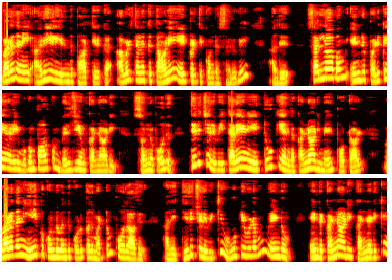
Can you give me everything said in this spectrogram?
வரதனை அருகில் இருந்து பார்த்திருக்க அவள் தனக்கு தானே ஏற்படுத்தி கொண்ட சலுகை அது. சல்லாபம் என்று படுக்கை அறை முகம் பார்க்கும் பெல்ஜியம் கண்ணாடி. சொன்னபோது திருச்செலுவி தலையணையை தூக்கி அந்த கண்ணாடி மேல் போட்டாள். வரதன் இனிப்பு கொண்டு வந்து கொடுப்பது மட்டும் போதாது. அதை திருச்செலுவிக்கு ஊட்டிவிடவும் வேண்டும். என்று கண்ணாடி கண்ணடிக்க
